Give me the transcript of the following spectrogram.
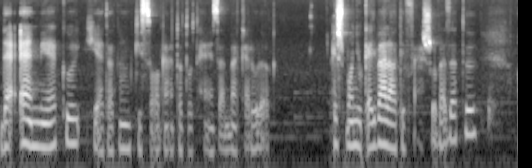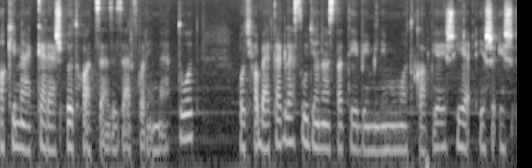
de ennélkül hihetetlenül kiszolgáltatott helyzetbe kerülök. És mondjuk egy vállalati felsővezető, aki megkeres 5-600 ezer forint nettót, hogyha beteg lesz, ugyanazt a TB minimumot kapja, és, és, és,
